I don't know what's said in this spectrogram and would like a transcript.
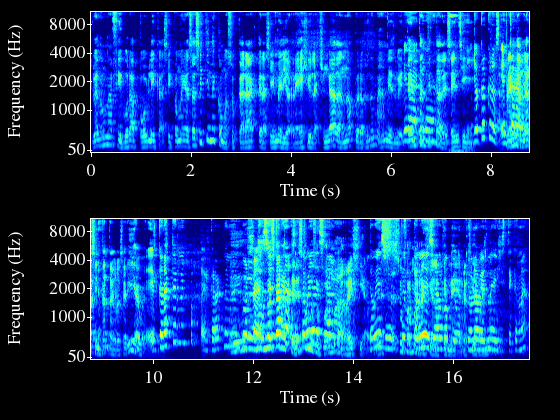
bueno, una figura pública así como ella, o sea, sí tiene como su carácter así medio regio y la chingada, ¿no? Pero pues no mames, güey, ten tantita decencia y Yo creo que los, el, aprende a hablar sin tanta grosería, güey. el carácter no importa, el carácter no Eh, importa. no, es trata- carácter, es como su forma algo. regia, Te voy a decir, es su te- forma te voy a decir algo me que, que refiero, una vez ¿no? me dijiste, carnal.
